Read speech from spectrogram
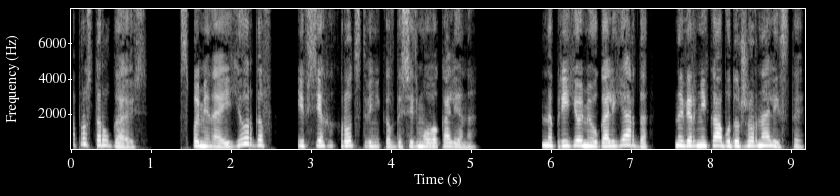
а просто ругаюсь, вспоминая Йоргов и всех их родственников до седьмого колена. На приеме у Гальярда наверняка будут журналисты.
